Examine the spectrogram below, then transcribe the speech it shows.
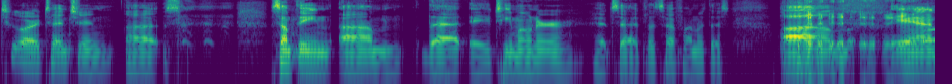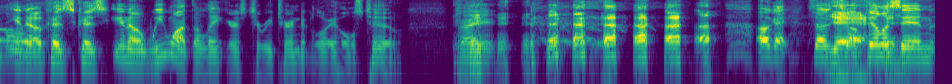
to our attention uh, something um, that a team owner had said. Let's have fun with this. Um, and you know, because because you know, we want the Lakers to return to glory holes too, right? okay, so so fill us in,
